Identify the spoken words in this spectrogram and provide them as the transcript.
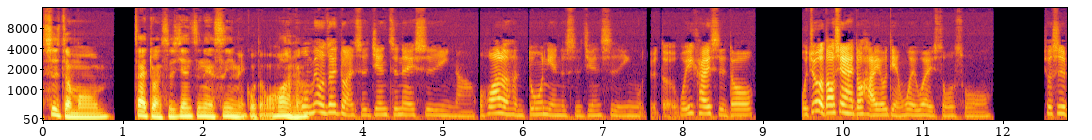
是怎么？在短时间之内适应美国的文化呢？我没有在短时间之内适应啊，我花了很多年的时间适应。我觉得我一开始都，我觉得我到现在都还有点畏畏缩缩。就是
